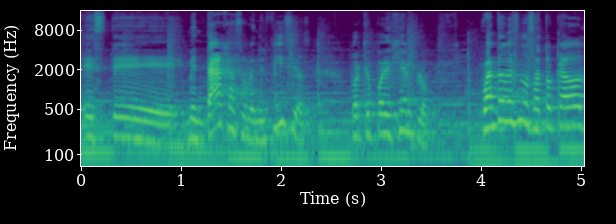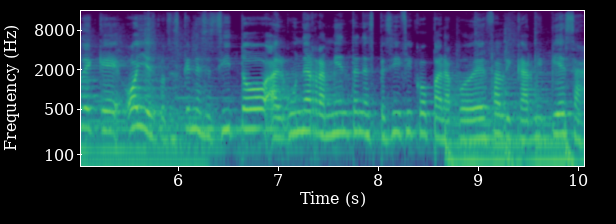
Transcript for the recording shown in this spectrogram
este, ventajas o beneficios. Porque, por ejemplo, ¿cuántas veces nos ha tocado de que, oye, pues es que necesito alguna herramienta en específico para poder fabricar mi pieza?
